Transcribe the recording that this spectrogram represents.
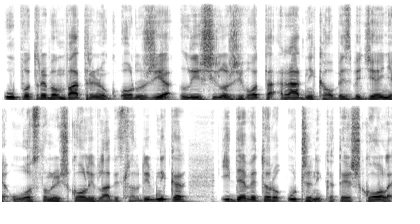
upotrebom vatrenog oružja lišilo života radnika obezbeđenja u osnovnoj školi Vladislav Ribnikar i devetoro učenika te škole,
